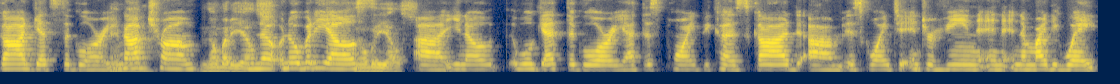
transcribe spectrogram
God gets the glory, Amen. not Trump. Nobody else. No, nobody else. Nobody else. Uh, you know, will get the glory at this point because God um, is going to intervene in in a mighty way,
